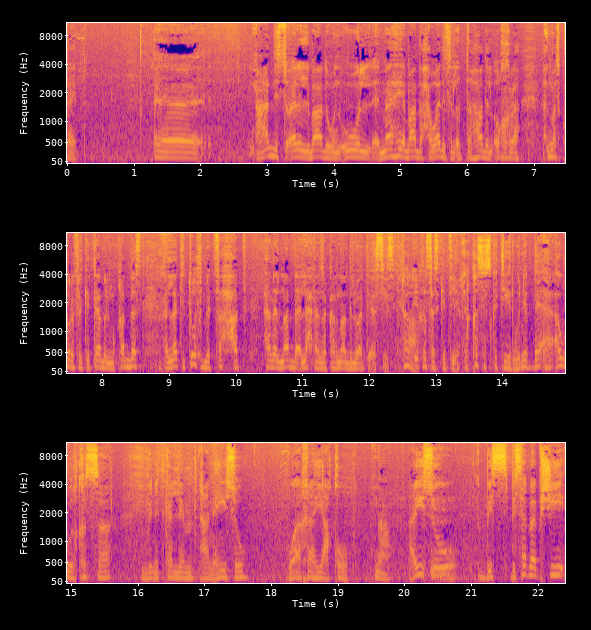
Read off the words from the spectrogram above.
طيب. آه نعدي السؤال اللي بعده ونقول ما هي بعض حوادث الاضطهاد الأخرى المذكورة في الكتاب المقدس التي تثبت صحة هذا المبدأ اللي إحنا ذكرناه دلوقتي يا أسيس؟ آه. في قصص كتير. في قصص كتير ونبدأها أول قصة بنتكلم عن عيسو وأخاه يعقوب. نعم. عيسو بس بسبب شيء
